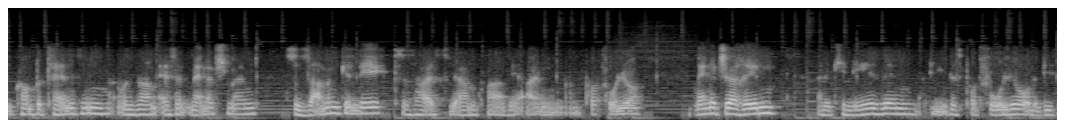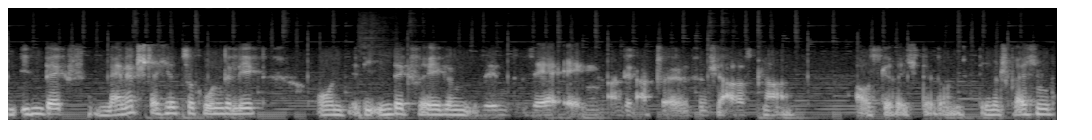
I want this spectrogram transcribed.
die Kompetenzen unserem Asset Management zusammengelegt. Das heißt, wir haben quasi einen, einen Portfolio-Managerin, eine Chinesin, die das Portfolio oder diesen Index managt, der hier zugrunde liegt. Und die Indexregeln sind sehr eng an den aktuellen Fünfjahresplan ausgerichtet. Und dementsprechend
